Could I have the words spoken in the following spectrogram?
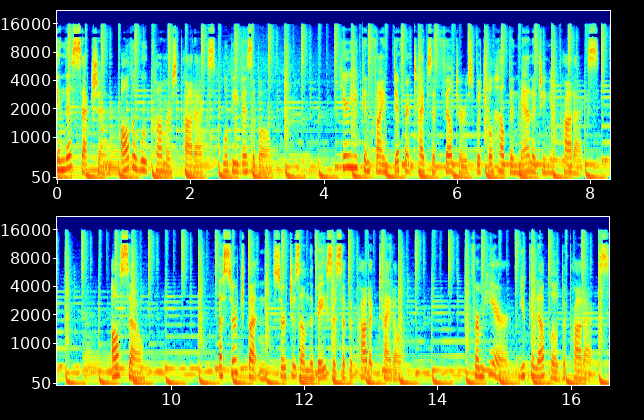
In this section, all the WooCommerce products will be visible. Here you can find different types of filters which will help in managing your products. Also, a search button searches on the basis of the product title. From here, you can upload the products.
